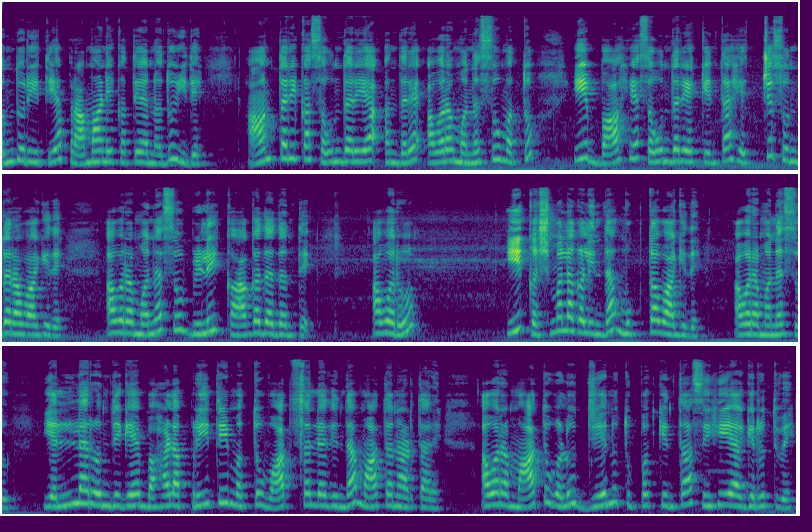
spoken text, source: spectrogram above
ಒಂದು ರೀತಿಯ ಪ್ರಾಮಾಣಿಕತೆ ಅನ್ನೋದು ಇದೆ. ಆಂತರಿಕ ಸೌಂದರ್ಯ ಅಂದರೆ ಅವರ ಮನಸ್ಸು ಮತ್ತು ಈ ಬಾಹ್ಯ ಸೌಂದರ್ಯಕ್ಕಿಂತ ಹೆಚ್ಚು ಸುಂದರವಾಗಿದೆ. ಅವರ ಮನಸ್ಸು ಬಿಳಿ ಕಾಗದದಂತೆ. ಅವರು ಈ ಕಶ್ಮಲಗಳಿಂದ ಮುಕ್ತವಾಗಿದೆ. ಅವರ ಮನಸ್ಸು ಎಲ್ಲರೊಂದಿಗೆ ಬಹಳ ಪ್ರೀತಿ ಮತ್ತು ವಾತ್ಸಲ್ಯದಿಂದ ಮಾತನಾಡ್ತಾರೆ. ಅವರ ಮಾತುಗಳು ಜೇನುತುಪ್ಪಕ್ಕಿಂತ ಸಿಹಿಯಾಗಿರುತ್ತವೆ.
